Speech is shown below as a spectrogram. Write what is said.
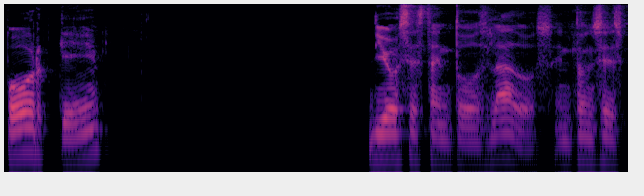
porque Dios está en todos lados. Entonces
